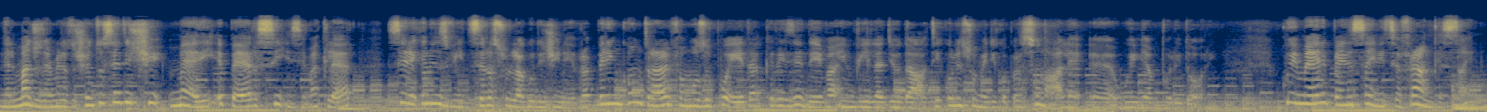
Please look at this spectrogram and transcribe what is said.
Nel maggio del 1816 Mary e Percy, insieme a Claire, si recano in Svizzera sul lago di Ginevra per incontrare il famoso poeta che risiedeva in Villa Diodati con il suo medico personale eh, William Polidori. Qui Mary pensa inizia Frankenstein,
